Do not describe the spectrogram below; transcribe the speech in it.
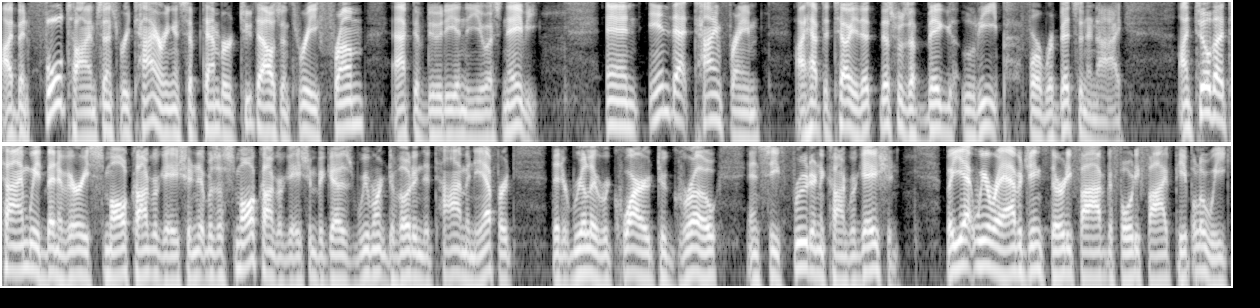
I've been full time since retiring in September 2003 from active duty in the U.S. Navy. And in that time frame, I have to tell you that this was a big leap for Rebbitzin and I. Until that time, we had been a very small congregation. It was a small congregation because we weren't devoting the time and the effort that it really required to grow and see fruit in a congregation. But yet, we were averaging 35 to 45 people a week,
